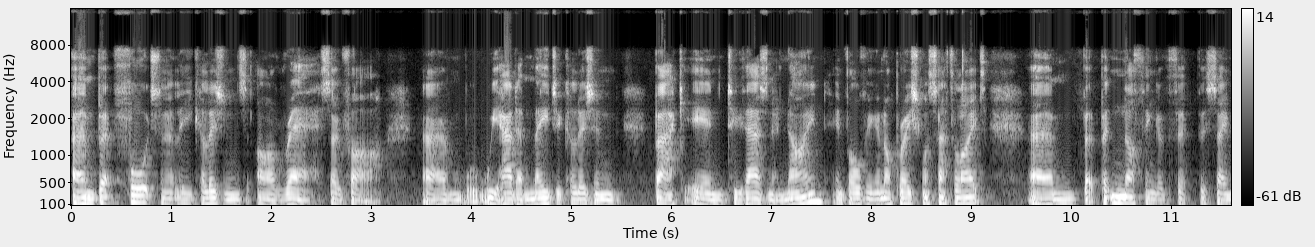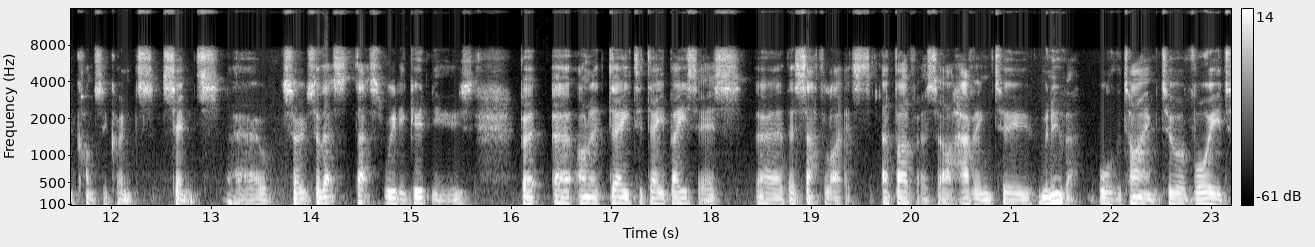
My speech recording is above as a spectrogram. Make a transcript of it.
Um, but fortunately, collisions are rare so far. Um, we had a major collision back in 2009 involving an operational satellite, um, but but nothing of the, the same consequence since. Uh, so so that's that's really good news. But uh, on a day-to-day basis, uh, the satellites above us are having to manoeuvre all the time to avoid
